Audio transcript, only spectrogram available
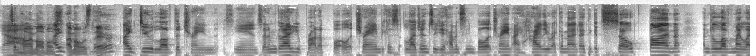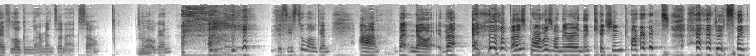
Yeah. Somehow I'm almost I- I'm almost there. I do love the train scenes, and I'm glad you brought up Bullet Train because Legends, if you haven't seen Bullet Train, I highly recommend. I think it's so fun, and the love of my life, Logan Lerman's in it. So to mm. Logan, kisses to Logan. Um, but no, the the best part was when they were in the kitchen cart, and it's like,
